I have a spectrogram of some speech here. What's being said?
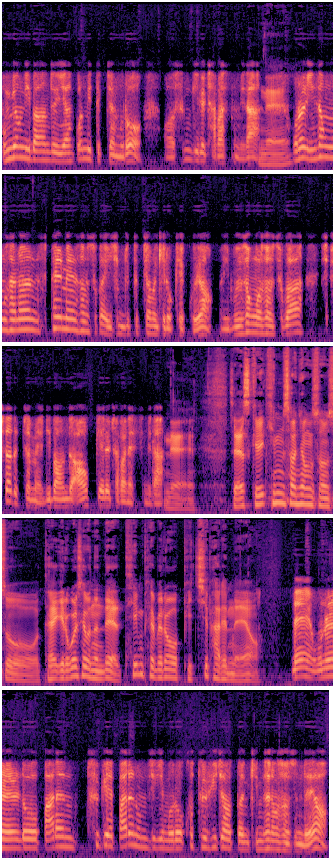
공격 리바운드에 의한 골밑 득점으로 어, 승기를 잡았습니다. 네. 오늘 인삼공사는 스펠맨 선수가 26득점을 기록했고요. 이 문성곤 선수가 14득점에 리바운드 9개를 잡아냈습니다. 네. 자, SK 김선형 선수 대기록을 세웠는데 팀 패배로 빛이 바랬네요. 네, 오늘도 빠른 특유의 빠른 움직임으로 코트를 휘저었던 김선형 선수인데요.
